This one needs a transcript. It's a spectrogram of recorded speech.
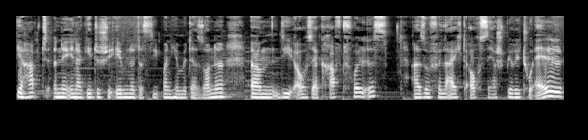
Ihr habt eine energetische Ebene, das sieht man hier mit der Sonne, ähm, die auch sehr kraftvoll ist also vielleicht auch sehr spirituell.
